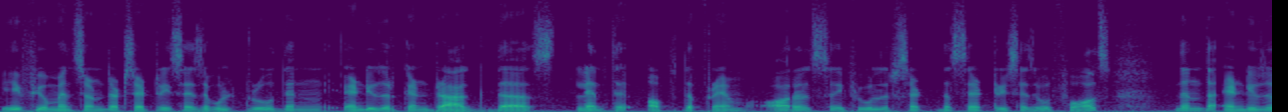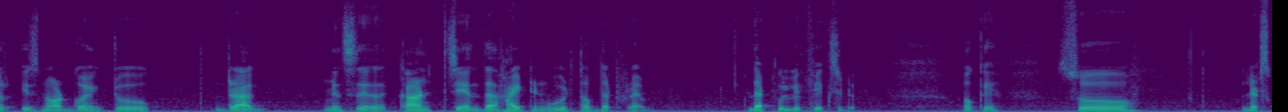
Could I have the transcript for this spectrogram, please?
If you mention that set resizable true then end user can drag the length of the frame or else if you will set the set resizable false then the end user is not going to drag means uh, can't change the height and width of that frame. That will be fixed. Okay. So let's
